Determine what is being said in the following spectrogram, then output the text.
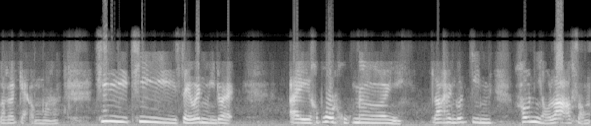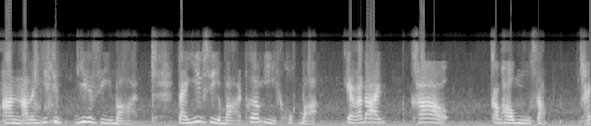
แล้วก็แกะออกมา ที่ที่เซเว่นมีด้วย ไอข้าวโพดคลุกเนยแล้วฉันก็กินข้าวเหนียวลาบสองอันอะไรยี่สิบยี่สิบสี่บาท แต่ยี่สี่บาทเพิ่มอีกหกบาท แกก็ได้ ข้าวกะเพราหมูสับไข่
